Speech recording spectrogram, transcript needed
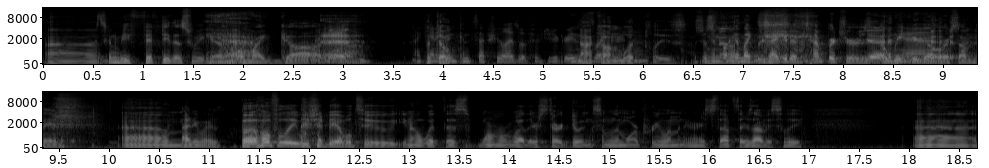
uh, It's gonna be 50 this weekend. Yeah. Oh my god. I can't even conceptualize what 50 degrees knock is like on right wood, now. please. It's just you know? fucking like negative temperatures Yeah. a week Yeah. ago or something. Um, Anyways, but hopefully we should be able to, you know, with this warmer weather, start doing some of the more preliminary stuff. There's obviously uh,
